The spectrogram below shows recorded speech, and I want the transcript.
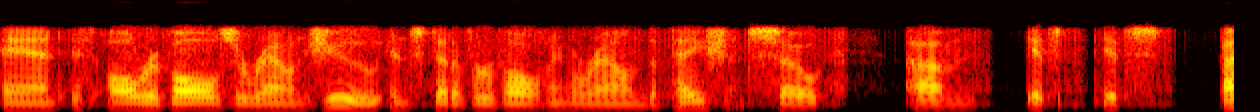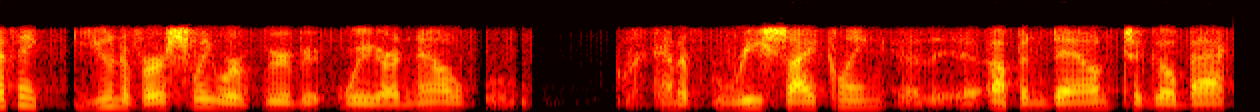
And it all revolves around you instead of revolving around the patient. So um, it's, it's, I think universally we're, we are now kind of recycling uh, up and down to go back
